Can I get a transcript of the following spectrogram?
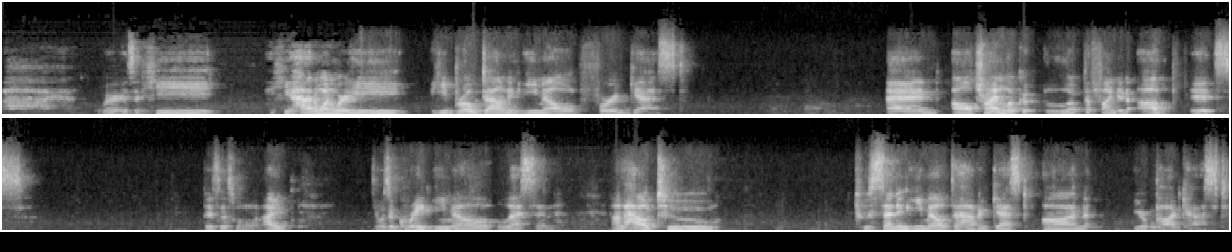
Where is it? He he had one where he he broke down an email for a guest and I'll try and look look to find it up. It's business 101. I it was a great email lesson on how to to send an email to have a guest on your podcast.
